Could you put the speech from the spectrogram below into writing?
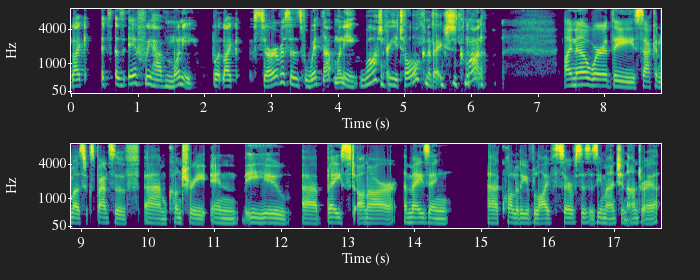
Like it's as if we have money, but like services with that money. What are you talking about? Come on. I know we're the second most expensive um, country in the EU, uh, based on our amazing uh, quality of life services, as you mentioned, Andrea.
